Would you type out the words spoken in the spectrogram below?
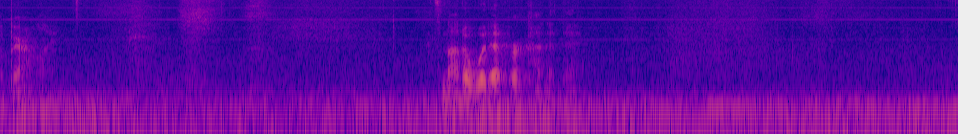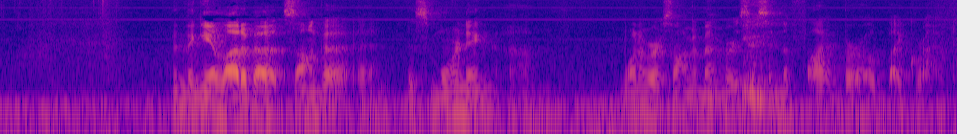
apparently. It's not a whatever kind of thing. Been thinking a lot about Sangha, and this morning, um, one of our Sangha members is in the five borough bike ride.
